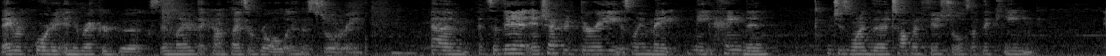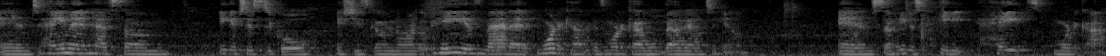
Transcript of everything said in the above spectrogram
they record it in the record books, and later that kind of plays a role in the story. Um, and so then in chapter three is when we meet, meet Haman, which is one of the top officials of the king. And Haman has some egotistical issues going on. He is mad at Mordecai because Mordecai won't bow down to him. And so he just he hates Mordecai.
